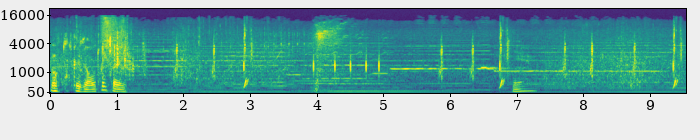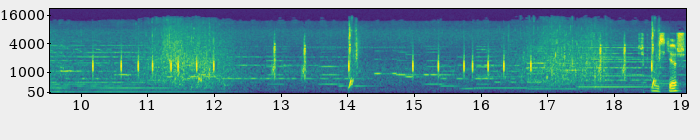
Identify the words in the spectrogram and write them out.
Bon, peut-être que je le retrouve quand même. Où il se cache.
